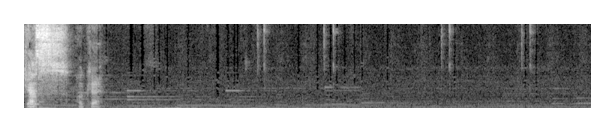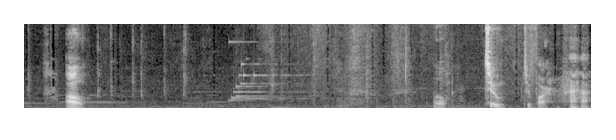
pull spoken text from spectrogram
Yes! Okay. Oh. Well, too, Too far.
